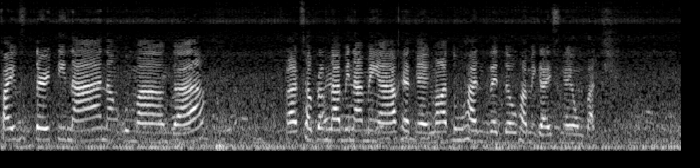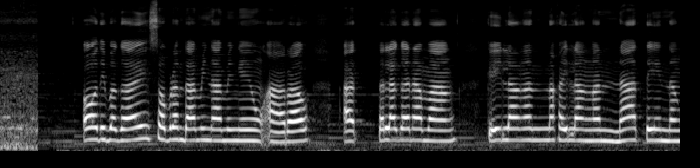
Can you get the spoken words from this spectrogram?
5.30 na ng umaga. At sobrang dami namin aakyat ngayon. Mga 200 daw kami guys ngayong batch. Oh, 'di ba guys? Sobrang dami namin ngayong araw at talaga namang kailangan na kailangan natin ng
